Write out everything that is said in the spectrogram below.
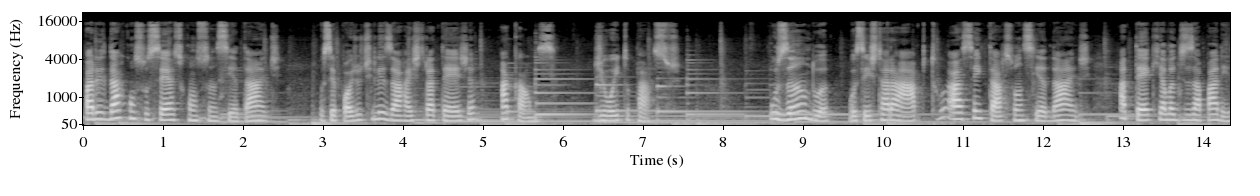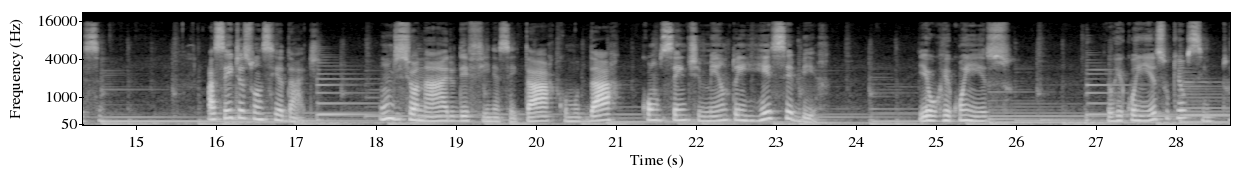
Para lidar com sucesso com sua ansiedade, você pode utilizar a estratégia Acalme-se, de oito passos. Usando-a, você estará apto a aceitar sua ansiedade até que ela desapareça. Aceite a sua ansiedade. Um dicionário define aceitar como dar consentimento em receber. Eu reconheço. Eu reconheço o que eu sinto,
